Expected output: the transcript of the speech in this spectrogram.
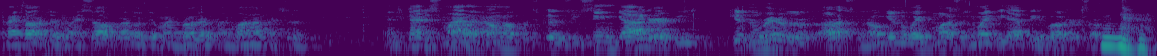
And I thought to myself, I looked at my brother and my mom, and I says, he's kind of smiling. I don't know if it's because he's seen God or if he's getting rid of us, you know, getting away from us. He might be happy about it or something.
